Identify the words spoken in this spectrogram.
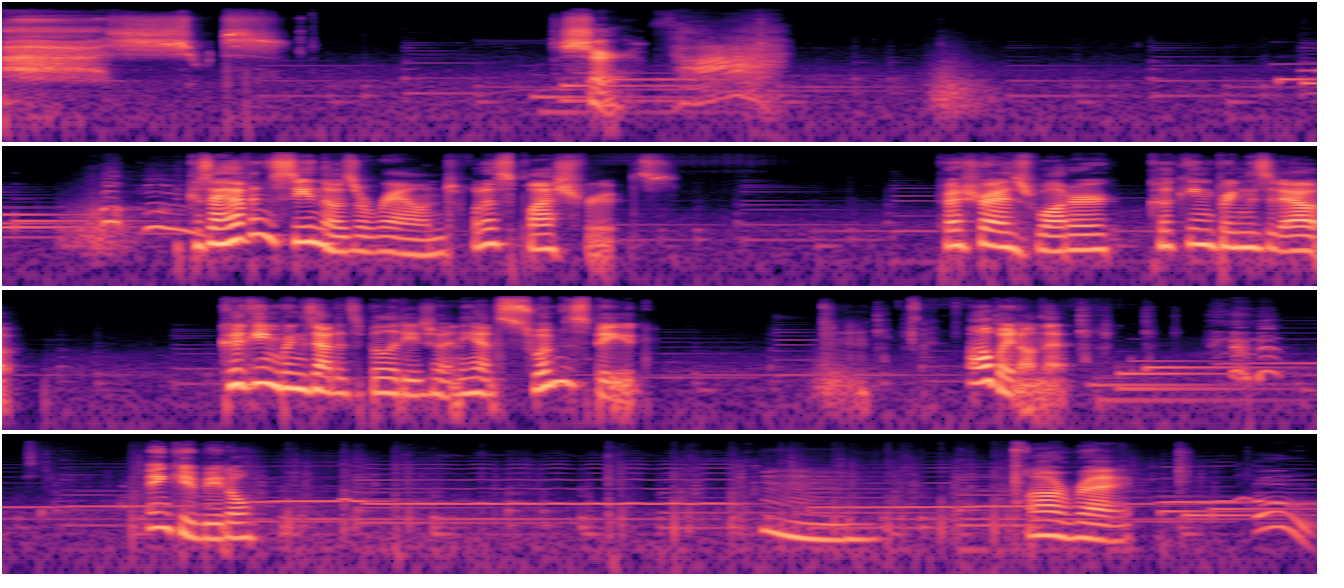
Ah, shoot. Sure. Because I haven't seen those around. What are splash fruits? Pressurized water. Cooking brings it out. Cooking brings out its ability to enhance swim speed. Hmm. I'll wait on that. Thank you, Beedle. Hmm. Alright. Oh!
